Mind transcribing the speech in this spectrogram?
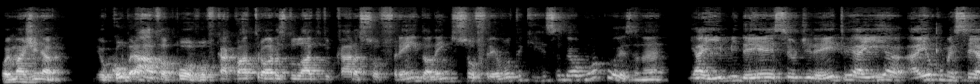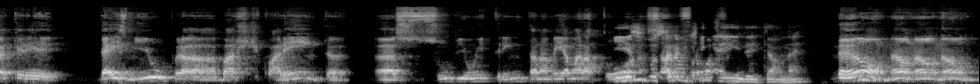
Pô, imagina, eu cobrava, pô, vou ficar quatro horas do lado do cara sofrendo, além de sofrer, eu vou ter que receber alguma coisa, né? E aí me dei esse o direito, e aí, aí eu comecei a querer 10 mil para abaixo de 40, uh, sub 1,30 na meia maratona. Isso você sabe? não tinha ainda, então, né? Não, não, não, não.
